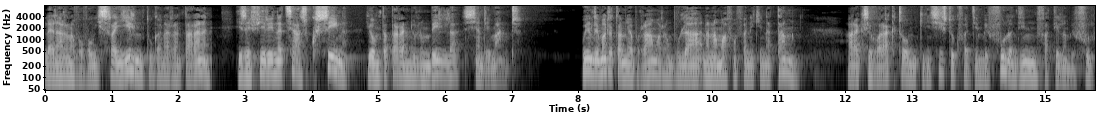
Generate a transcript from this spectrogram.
Ilay anarana vaovao Israely no tonga anaran'ny taranany, izay firenena tsy azo kosehina eo amin'ny tantaran'ny olombelona sy Andriamanitra. Hoy Andriamanitra tamin'i Abrahama raha mbola nanamafy ny fanekena taminy, araka izay voarakitra ao amin'ny Genesisy toko fahadimy ambin'ny folo andininy fahatelo ambin'ny folo.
